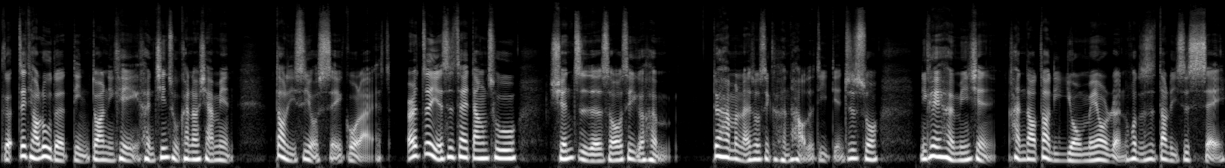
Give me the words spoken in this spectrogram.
个这条路的顶端，你可以很清楚看到下面。到底是有谁过来？而这也是在当初选址的时候，是一个很对他们来说是一个很好的地点。就是说，你可以很明显看到到底有没有人，或者是到底是谁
